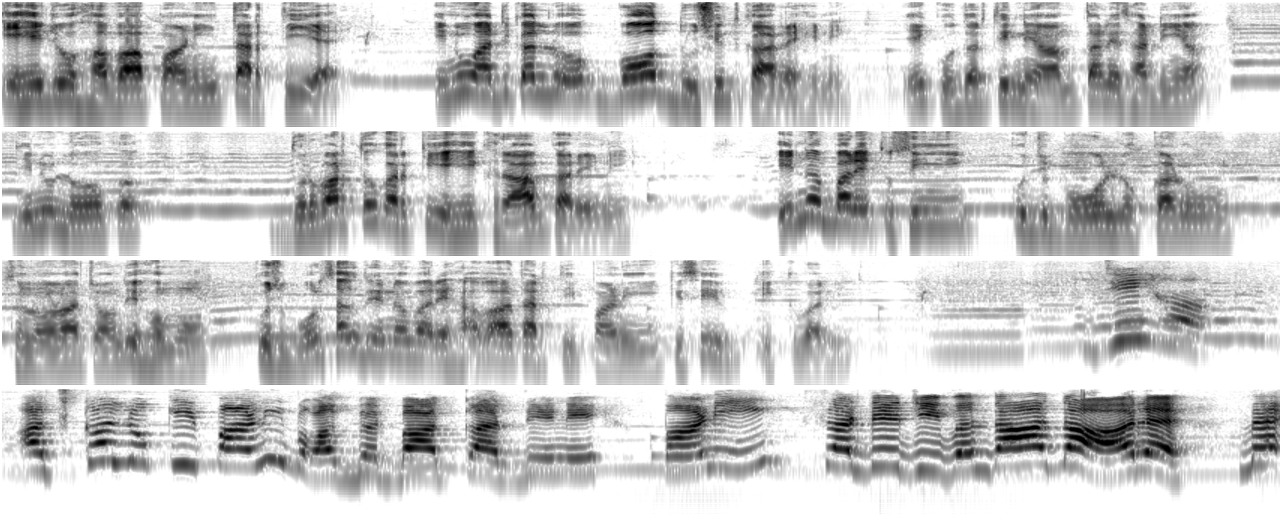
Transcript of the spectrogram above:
ਇਹ ਜੋ ਹਵਾ ਪਾਣੀ ਧਰਤੀ ਹੈ, ਇਹਨੂੰ ਅੱਜ ਕੱਲ ਲੋਕ ਬਹੁਤ ਦੂਸ਼ਿਤ ਕਰ ਰਹੇ ਨੇ। ਇਹ ਕੁਦਰਤੀ ਨਿਆਮਤਾਂ ਨੇ ਸਾਡੀਆਂ, ਜਿਹਨੂੰ ਲੋਕ ਦੁਰਵਰਤੋਂ ਕਰਕੇ ਇਹ ਖਰਾਬ ਕਰ ਰਹੇ ਨੇ। ਇਹਨਾਂ ਬਾਰੇ ਤੁਸੀਂ ਕੁਝ ਬੋਲ ਲੋਕਾਂ ਨੂੰ ਸੁਣਾਉਣਾ ਚਾਹੁੰਦੇ ਹੋਵੋ? ਕੁਝ ਬੋਲ ਸਕਦੇ ਹੋ ਇਹਨਾਂ ਬਾਰੇ? ਹਵਾ, ਧਰਤੀ, ਪਾਣੀ, ਕਿਸੇ ਇੱਕ ਵਾਰੀ ਜੀ ਹਾਂ ਅੱਜ ਕੱਲ ਲੋਕੀ ਪਾਣੀ ਬਹੁਤ ਬਰਬਾਦ ਕਰਦੇ ਨੇ। ਪਾਣੀ ਸਾਡੇ ਜੀਵਨ ਦਾ ਆਧਾਰ ਹੈ। ਮੈਂ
